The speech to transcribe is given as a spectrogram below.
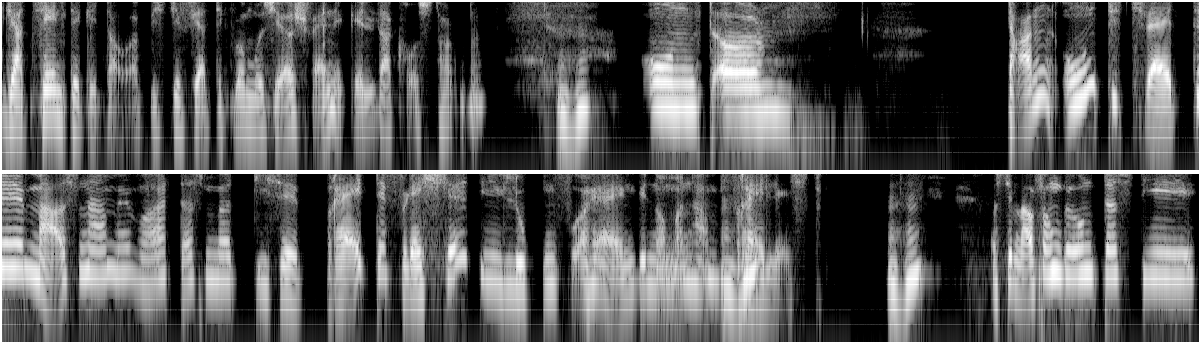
Jahrzehnte gedauert, bis die fertig war, muss ja ein Schweinegeld auch gekostet haben. Ne? Mhm. Und ähm, dann, und die zweite Maßnahme war, dass man diese breite Fläche, die Luken vorher eingenommen haben, mhm. freilässt. Mhm. Aus dem einfachen Grund, dass die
